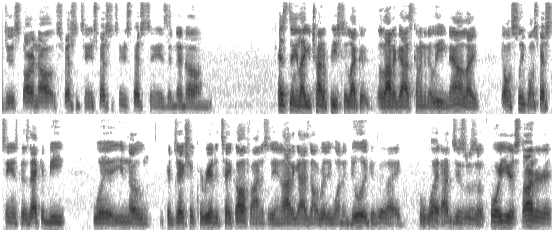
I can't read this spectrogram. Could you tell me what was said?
just starting out special teams, special teams, special teams. And then um, that's the thing, like you try to piece to like a, a lot of guys coming in the league now, like don't sleep on special teams because that could be what, you know, projects your career to take off, honestly. And a lot of guys don't really want to do it because they're like, for what? I just was a four year starter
